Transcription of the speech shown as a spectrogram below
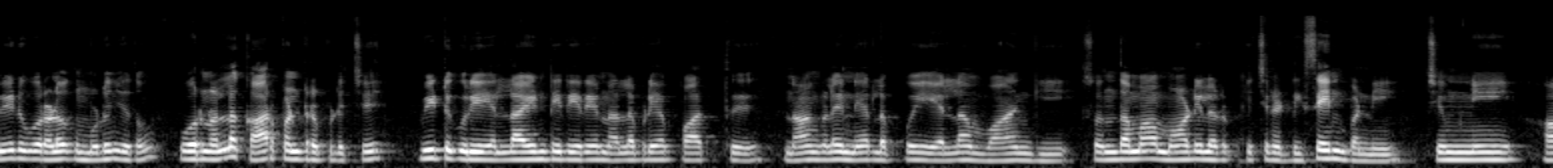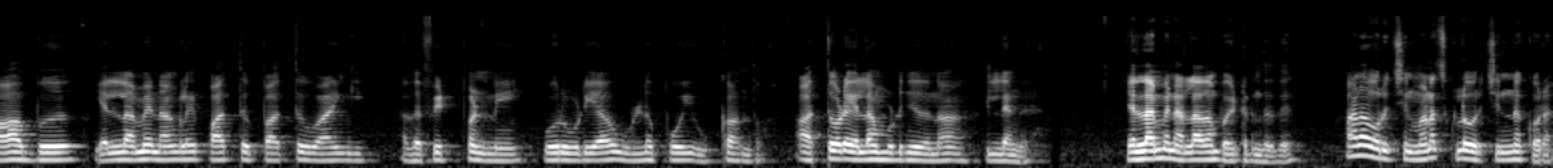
வீடு ஓரளவுக்கு முடிஞ்சதும் ஒரு நல்ல கார்பெண்டர் பிடிச்சி வீட்டுக்குரிய எல்லா இன்டீரியரையும் நல்லபடியாக பார்த்து நாங்களே நேரில் போய் எல்லாம் வாங்கி சொந்தமாக மாடுலர் கிச்சனை டிசைன் பண்ணி சிம்னி ஹாபு எல்லாமே நாங்களே பார்த்து பார்த்து வாங்கி அதை ஃபிட் பண்ணி ஒரு ஒடியாக உள்ளே போய் உட்காந்தோம் அத்தோட எல்லாம் முடிஞ்சதுன்னா இல்லைங்க. எல்லாமே நல்லா தான் போயிட்டு இருந்தது. ஆனால் ஒரு சின்ன மனசுக்குள்ளே ஒரு சின்ன குறை.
